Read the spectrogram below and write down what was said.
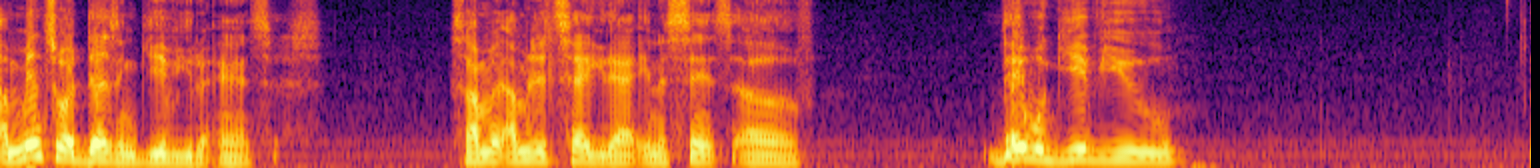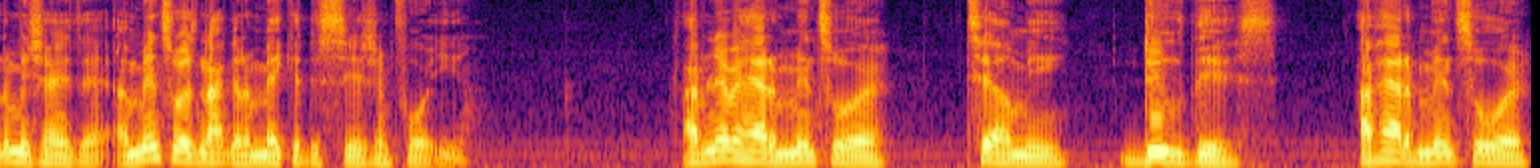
a mentor doesn't give you the answers. So I'm, I'm going to tell you that in a sense of they will give you let me change that. A mentor is not going to make a decision for you. I've never had a mentor tell me, do this. I've had a mentor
